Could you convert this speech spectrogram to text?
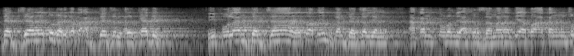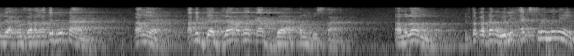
Dajjal itu dari kata ad-dajjal al-kadzib. Di fulan dajjal itu artinya bukan dajjal yang akan turun di akhir zaman nanti atau akan muncul di akhir zaman nanti bukan. Paham ya? Tapi dajjal artinya kadzab, pendusta. Paham belum? Itu kadang ini ekstrim ini.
